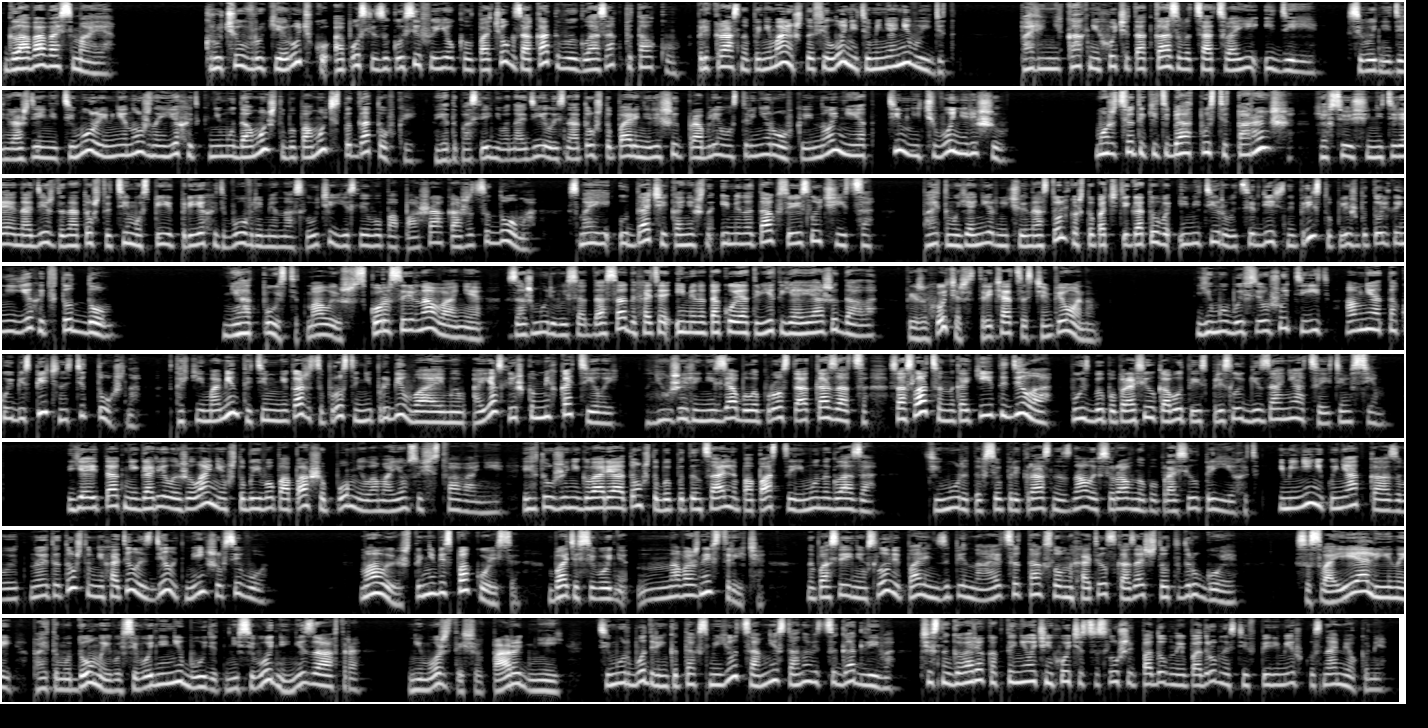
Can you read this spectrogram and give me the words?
Глава восьмая. Кручу в руке ручку, а после, закусив ее колпачок, закатываю глаза к потолку. Прекрасно понимаю, что филонить у меня не выйдет. Парень никак не хочет отказываться от своей идеи. Сегодня день рождения Тимура, и мне нужно ехать к нему домой, чтобы помочь с подготовкой. Я до последнего надеялась на то, что парень решит проблему с тренировкой, но нет, Тим ничего не решил. Может, все-таки тебя отпустят пораньше? Я все еще не теряю надежды на то, что Тим успеет приехать вовремя на случай, если его папаша окажется дома. С моей удачей, конечно, именно так все и случится. Поэтому я нервничаю настолько, что почти готова имитировать сердечный приступ, лишь бы только не ехать в тот дом. «Не отпустит, малыш, скоро соревнования!» Зажмуриваюсь от досады, хотя именно такой ответ я и ожидала. «Ты же хочешь встречаться с чемпионом?» Ему бы все шутить, а мне от такой беспечности тошно. В такие моменты Тим мне кажется просто непробиваемым, а я слишком мягкотелой. Но неужели нельзя было просто отказаться, сослаться на какие-то дела? Пусть бы попросил кого-то из прислуги заняться этим всем. Я и так не горела желанием, чтобы его папаша помнил о моем существовании. И это уже не говоря о том, чтобы потенциально попасться ему на глаза — Тимур это все прекрасно знал и все равно попросил приехать. Имениннику не отказывают, но это то, что мне хотелось сделать меньше всего. «Малыш, ты не беспокойся. Батя сегодня на важной встрече». На последнем слове парень запинается, так, словно хотел сказать что-то другое. «Со своей Алиной, поэтому дома его сегодня не будет, ни сегодня, ни завтра. Не может еще пару дней». Тимур бодренько так смеется, а мне становится годливо – Честно говоря, как-то не очень хочется слушать подобные подробности вперемешку с намеками.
